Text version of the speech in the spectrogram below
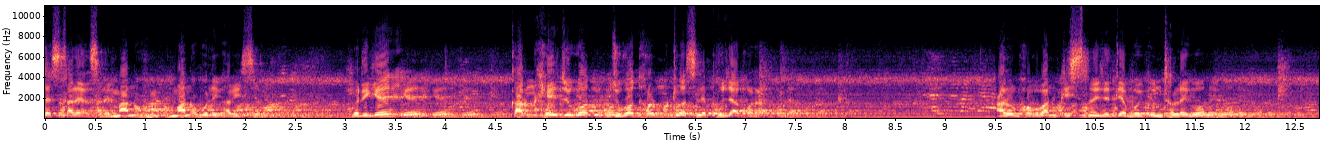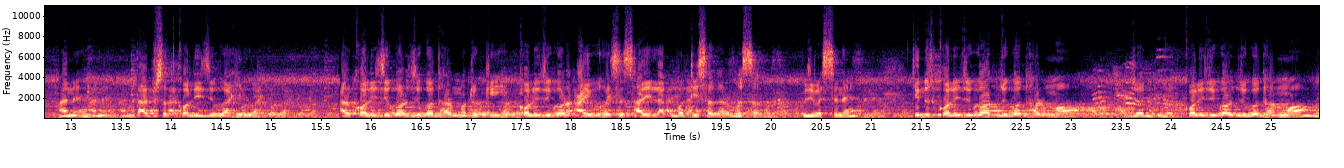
চেষ্টাৰে আছিলে, মানুহ মানুহ বুলি ভাবিছিল। গতিকে, কাৰণ সেই যুগত যুগ ধৰ্মটো আছিলে পূজা কৰা। আৰু ভগৱান কৃষ্ণই যেতিয়া বৈকুণ্ঠলৈ গ'ল, হয়নে? তাৰপিছত কলিযুগ আহিল। আৰু কলিযুগৰ যুগ ধৰ্মটো কি? কলিযুগৰ আয়ু হৈছে চাৰি লাখ বত্ৰিছ হাজাৰ বছৰ। বুজি পাইছেনে? কিন্তু কলিযুগৰ যুগ ধৰ্ম য'ত- কলিযুগৰ যুগ ধৰ্ম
